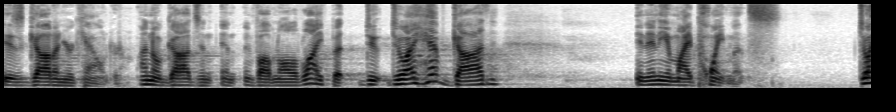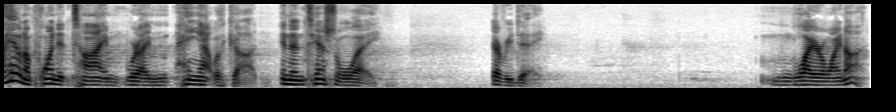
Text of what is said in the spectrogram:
Is God on your calendar? I know God's in, in, involved in all of life, but do, do I have God in any of my appointments? Do I have an appointed time where I hang out with God in an intentional way every day? Why or why not?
